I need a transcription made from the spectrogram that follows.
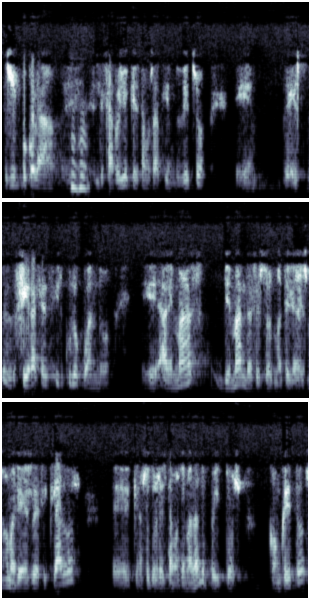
Eso es un poco la, el desarrollo que estamos haciendo. De hecho, eh, cierras el círculo cuando eh, además demandas estos materiales, ¿no? Materiales reciclados eh, que nosotros estamos demandando proyectos concretos,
